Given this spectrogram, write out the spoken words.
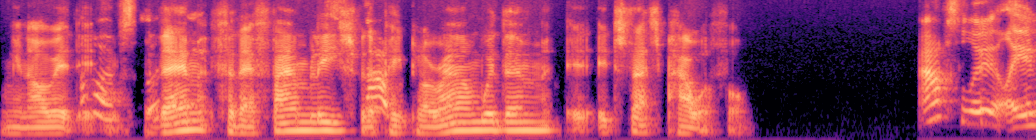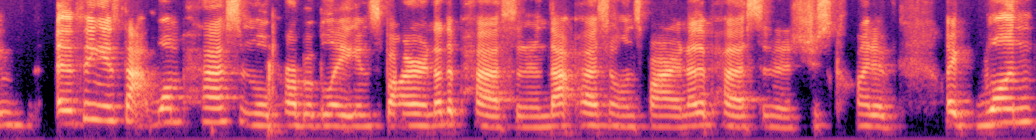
You know it, oh, it for them for their families for the people around with them it, it's that's powerful absolutely and the thing is that one person will probably inspire another person and that person will inspire another person and it's just kind of like one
